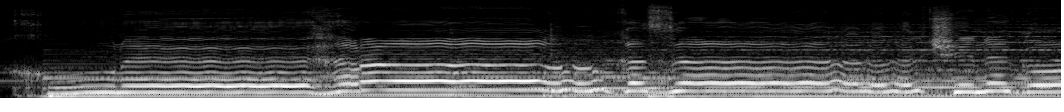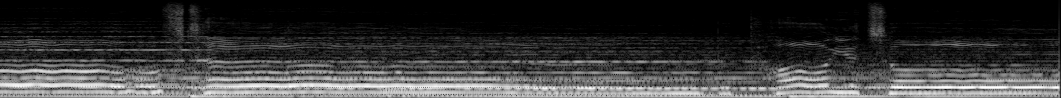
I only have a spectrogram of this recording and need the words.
خون هر غزل که نگفتم به پای توست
